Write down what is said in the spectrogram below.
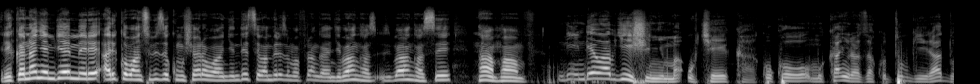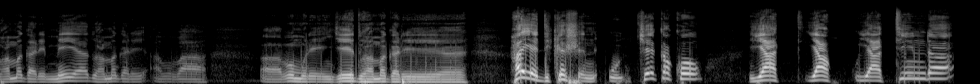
Reka nanjye mbyemere ariko bansubize ku mushahara wanjye ndetse bampereze amafaranga yanjye bankase- nta mpamvu. Ninde wabyishe inyuma ukeka? Kuko mu kanya uraza kutubwira duhamagare meya duhamagare abo ba ah, b'umurenge duhamagare eh, high education. Ukeka ko ya- ya- yatinda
